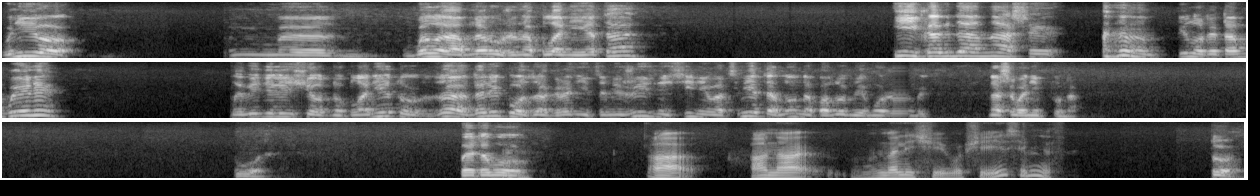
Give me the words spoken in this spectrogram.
У нее э, была обнаружена планета, и когда наши пилоты там были, мы видели еще одну планету, за, далеко за границами жизни, синего цвета, ну, наподобие, может быть, нашего Нептуна. Вот. Поэтому... А она в наличии вообще есть или нет? Что?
